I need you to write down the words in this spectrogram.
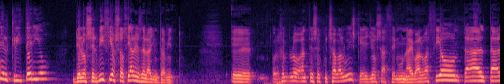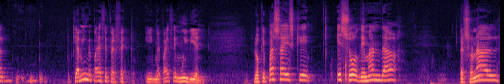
el criterio de los servicios sociales del ayuntamiento. Eh, por ejemplo, antes escuchaba a Luis que ellos hacen una evaluación, tal, tal, que a mí me parece perfecto y me parece muy bien. Lo que pasa es que eso demanda personal,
